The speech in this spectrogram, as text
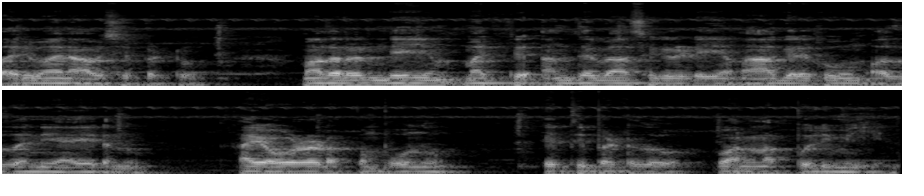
വരുവാൻ ആവശ്യപ്പെട്ടു. മദറിന്റെയും മറ്റ് അന്തേവാസികളുടെയും ആഗ്രഹവും അതുതന്നെയായിരുന്നു അയാളോടൊപ്പം പോന്നു എത്തിപ്പെട്ടതോ വർണപ്പൊലിമയിൽ.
